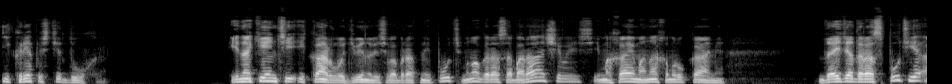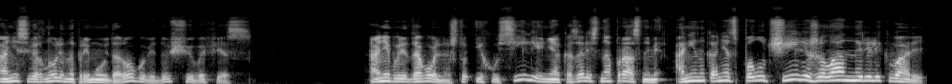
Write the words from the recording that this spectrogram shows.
и крепости духа. Иннокентий и Карло двинулись в обратный путь, много раз оборачиваясь и махая монахам руками. Дойдя до распутья, они свернули на прямую дорогу, ведущую в Эфес. Они были довольны, что их усилия не оказались напрасными. Они, наконец, получили желанный реликварий.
